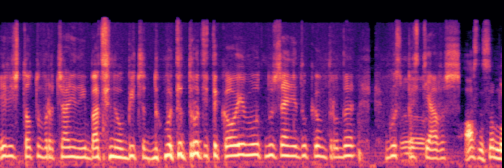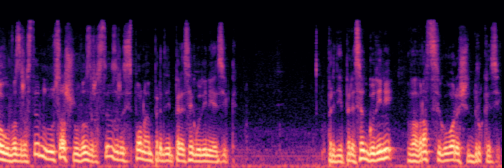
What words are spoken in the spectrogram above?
Или защото врачанина и баци не обичат думата труд и такова има отношението към труда, го спестяваш. Аз не съм много възрастен, но достатъчно възрастен, за да си спомням преди 50 години език. Преди 50 години във Враца се говореше друг език.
